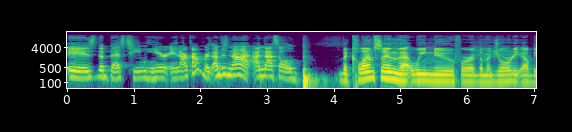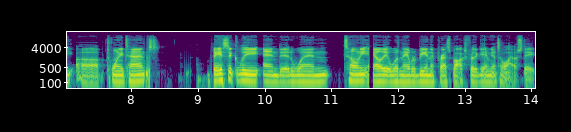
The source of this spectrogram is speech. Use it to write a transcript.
is the best team here in our conference. I'm just not. I'm not sold. The Clemson that we knew for the majority of the uh, 2010s basically ended when Tony Elliott wasn't able to be in the press box for the game against Ohio State.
